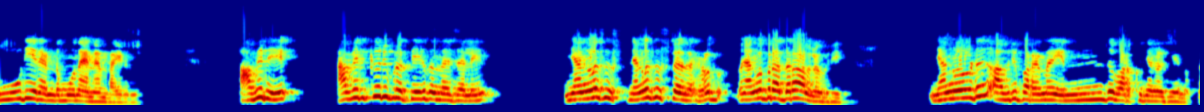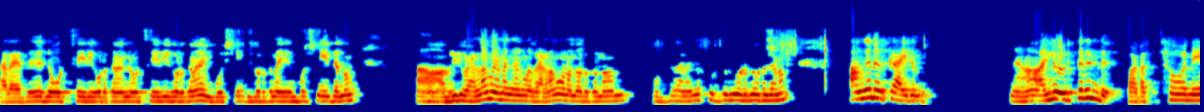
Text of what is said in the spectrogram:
കൂടിയ രണ്ട് മൂന്ന് എണ്ണ ഉണ്ടായിരുന്നു. അവർ അവർക്ക് ഒരു പ്രത്യേകത എന്താ വെച്ചാൽ ഞങ്ങളെ ഞങ്ങളെ ഞങ്ങൾ ഞങ്ങളെ ബ്രദറാണല്ലോ അവർ. ഞങ്ങളോട് അവർ പറയുന്ന എന്ത് വർക്ക് ഞങ്ങൾ ചെയ്യണം. അതായത് നോട്ട്സ് എഴുതി കൊടുക്കണം നോട്ട്സ് എഴുതി കൊടുക്കണം എംബോഷൻ എഴുതി കൊടുക്കണം എംബോഷൻ എഴുതണം. അവർക്ക് വെള്ളം വേണമെങ്കിൽ ഞങ്ങൾ വെള്ളം കൊണ്ടു കൊടുക്കണം. ഫുഡ് വേണമെങ്കിൽ ഫുഡും കൊടുത്തു കൊടുക്കണം. അങ്ങനെയൊക്കെ ആയിരുന്നു. അതിൽ ഒരുത്തരുണ്ട് പടച്ചോനെ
